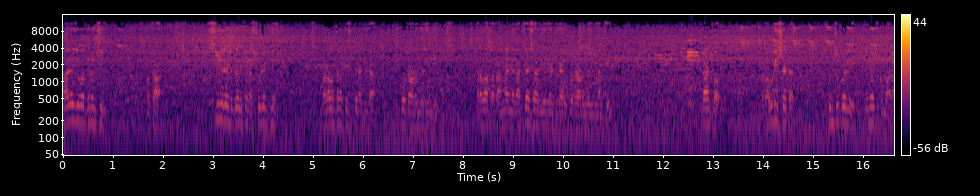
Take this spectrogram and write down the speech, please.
కాలేజీ వద్ద నుంచి ఒక సీరెంట్ ఇంటర్ చదువుతున్న స్టూడెంట్ని బలవంతంగా తీసుకున్నట్టుగా రిపోర్ట్ రావడం జరిగింది. తర్వాత అమ్మాయి మీద అత్యాచారం జరిగినట్టుగా రిపోర్ట్ రావడం జరిగింది మనకి. దాంట్లో రౌడీ షెటర్ గుంజుపల్లి వినోద్ కుమార్.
